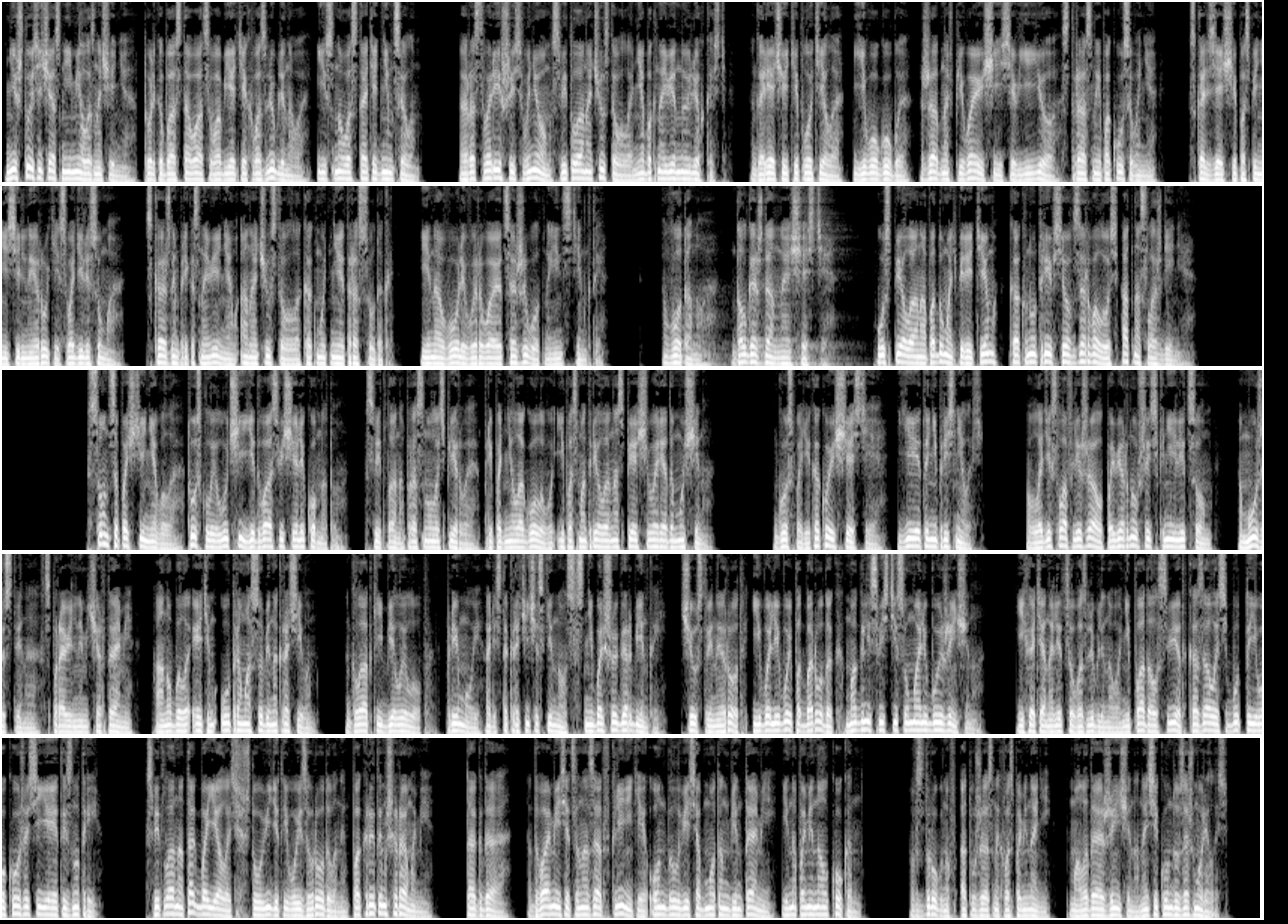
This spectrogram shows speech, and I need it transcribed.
Ничто сейчас не имело значения, только бы оставаться в объятиях возлюбленного и снова стать одним целым. Растворившись в нем, Светлана чувствовала необыкновенную легкость, горячее тепло тела, его губы, жадно впивающиеся в ее, страстные покусывания, Скользящие по спине сильные руки сводили с ума. С каждым прикосновением она чувствовала, как мутнеет рассудок, и на воле вырываются животные инстинкты. Вот оно, долгожданное счастье. Успела она подумать перед тем, как внутри все взорвалось от наслаждения. Солнца почти не было, тусклые лучи едва освещали комнату. Светлана проснулась первая, приподняла голову и посмотрела на спящего рядом мужчину. Господи, какое счастье! Ей это не приснилось. Владислав лежал, повернувшись к ней лицом, мужественно, с правильными чертами. Оно было этим утром особенно красивым. Гладкий белый лоб, прямой аристократический нос с небольшой горбинкой, чувственный рот и волевой подбородок могли свести с ума любую женщину. И хотя на лицо возлюбленного не падал свет, казалось, будто его кожа сияет изнутри. Светлана так боялась, что увидит его изуродованным, покрытым шрамами, Тогда, два месяца назад в клинике, он был весь обмотан бинтами и напоминал кокон. Вздрогнув от ужасных воспоминаний, молодая женщина на секунду зажмурилась.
